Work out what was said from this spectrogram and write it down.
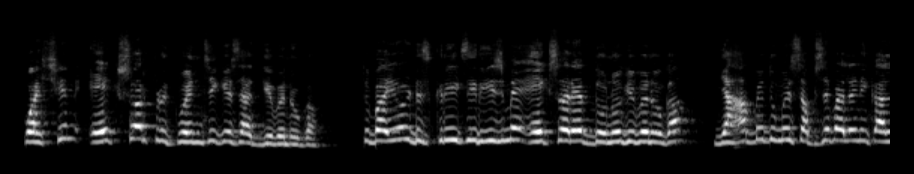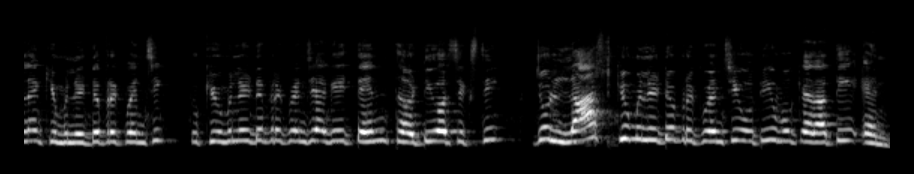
क्वेश्चन एक्स और फ्रीक्वेंसी के साथ गिवन होगा। तो भाई और डिस्क्रीट सीरीज़ में एक्स और एफ़ दोनों गिवन होगा। यहाँ पे तुम्हें सबसे पहले निकालना है क्यूमुलेटिव फ्रीक्वेंसी तो क्यूमुलेटिव फ्रीक्वेंसी आ गई टेन थर्टी और सिक्सटी जो लास्ट क्यूमुलेटिव फ्रीक्वेंसी होती है, वो कहलाती है एन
